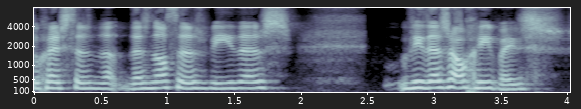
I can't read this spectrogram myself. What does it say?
do resto das nossas vidas vidas horríveis.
